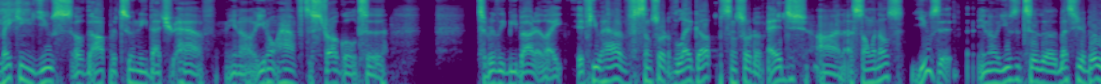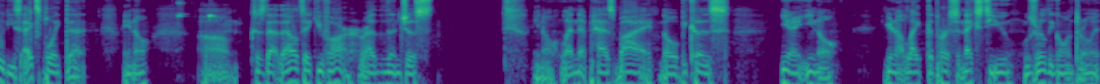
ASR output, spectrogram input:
making use of the opportunity that you have. You know, you don't have to struggle to to really be about it. Like if you have some sort of leg up, some sort of edge on someone else, use it. You know, use it to the best of your abilities. Exploit that. You know, um, because that that'll take you far rather than just you know letting that pass by. No, because you know you know you're not like the person next to you who's really going through it.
